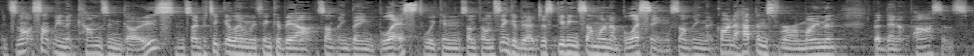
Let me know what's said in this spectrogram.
It's not something that comes and goes. And so, particularly when we think about something being blessed, we can sometimes think about just giving someone a blessing, something that kind of happens for a moment, but then it passes.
